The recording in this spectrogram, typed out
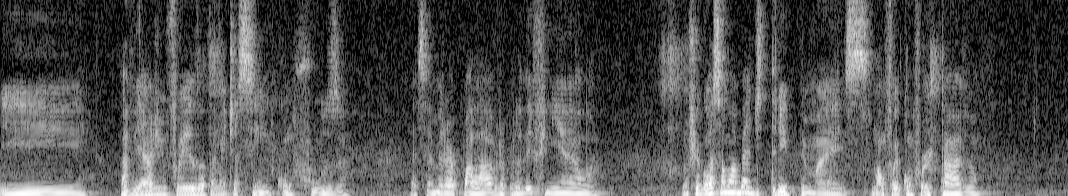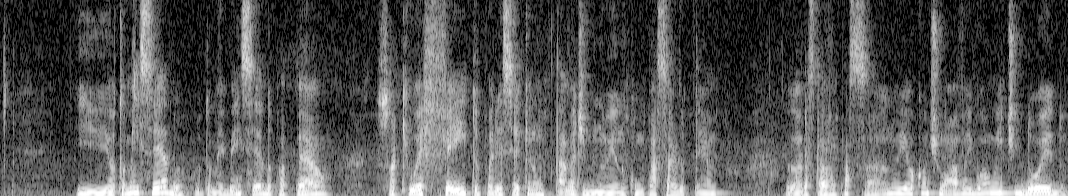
e a viagem foi exatamente assim, confusa. Essa é a melhor palavra para definir ela. Não chegou a ser uma bad trip, mas não foi confortável. E eu tomei cedo, eu tomei bem cedo o papel. Só que o efeito parecia que não estava diminuindo com o passar do tempo. As horas estavam passando e eu continuava igualmente doido.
